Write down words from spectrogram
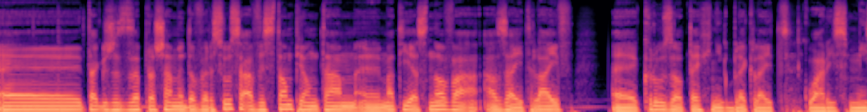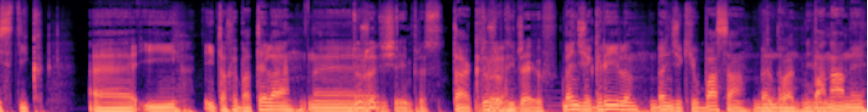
E, także zapraszamy do Versusa, a wystąpią tam e, Matias Nowa, Azite Live, e, Cruzo, Technik, Blacklight, Quaris, Mystic i, i to chyba tyle. E, Dużo dzisiaj imprez. Tak. Dużo e, DJ-ów. Będzie grill, będzie kiełbasa, będą Dokładnie. banany.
